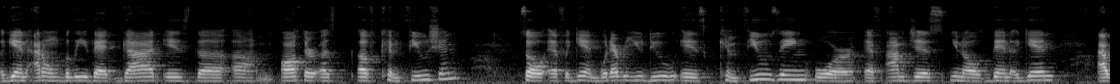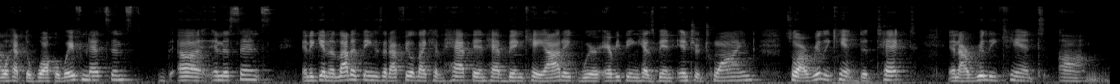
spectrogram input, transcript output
again, I don't believe that God is the um, author of, of confusion. So if again, whatever you do is confusing, or if I'm just, you know, then again, I will have to walk away from that sense, uh, in a sense. And again, a lot of things that I feel like have happened have been chaotic, where everything has been intertwined. So I really can't detect, and I really can't. Um,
